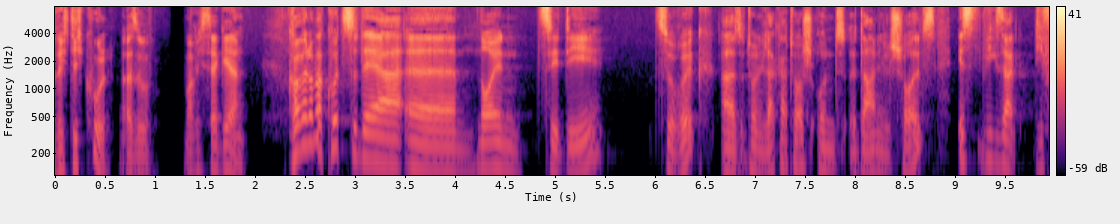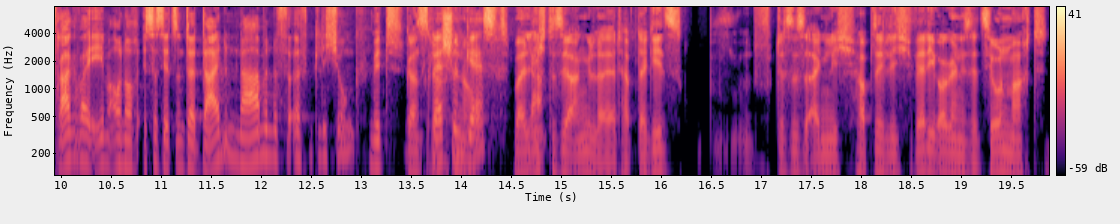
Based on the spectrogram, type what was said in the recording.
richtig cool. Also mache ich sehr gern. Kommen wir noch mal kurz zu der äh, neuen CD zurück, also Toni Lakatosch und äh, Daniel Scholz. Ist, wie gesagt, die Frage war eben auch noch, ist das jetzt unter deinem Namen eine Veröffentlichung mit Ganz Special klar, genau. Guest? Weil ja? ich das ja angeleiert habe. Da geht's, das ist eigentlich hauptsächlich, wer die Organisation macht,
